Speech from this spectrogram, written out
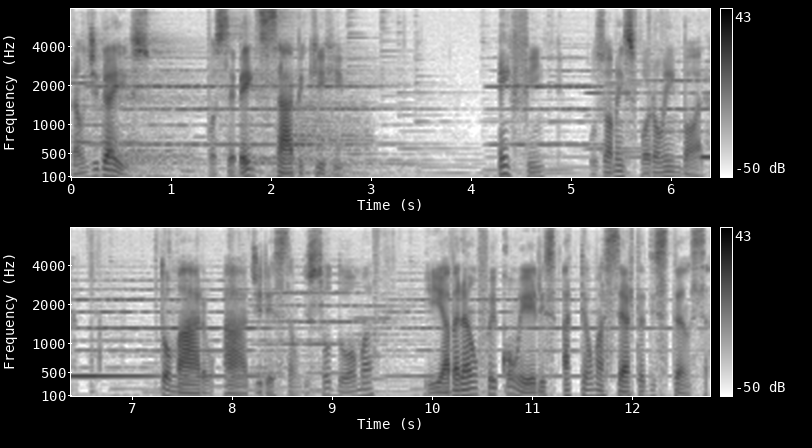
Não diga isso, você bem sabe que riu. Enfim, os homens foram embora tomaram a direção de Sodoma e Abraão foi com eles até uma certa distância.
